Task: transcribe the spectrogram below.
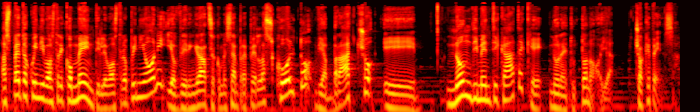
Aspetto quindi i vostri commenti, le vostre opinioni, io vi ringrazio come sempre per l'ascolto, vi abbraccio e non dimenticate che non è tutto noia ciò che pensa.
